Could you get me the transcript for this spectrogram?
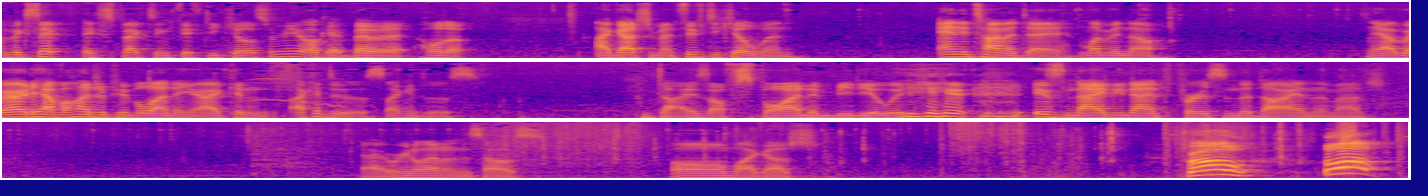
I'm expect expecting 50 kills from you. Okay, bet, bet, hold up. I got you, man. 50 kill win. Any time of day. Let me know. Yeah, we already have 100 people landing here. I can, I can do this. I can do this. Dies off spawn immediately. Is 99th person to die in the match. Alright, we're gonna land on this house. Oh my gosh. Bro! Oh!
